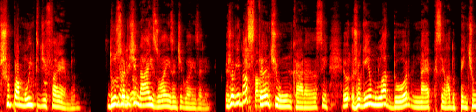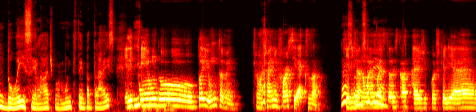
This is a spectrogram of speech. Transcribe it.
chupa muito de Fire Emblem. Dos Não, originais ons antigões ali. Eu joguei bastante um, cara. Assim, eu joguei emulador na época, sei lá, do Pentium 2, sei lá, tipo, muito tempo atrás. Ele e... tem um do Play 1 também. Chama ah. Shining Force Exa. Nossa, ele já não, não é mais tão estratégico, acho que ele é.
